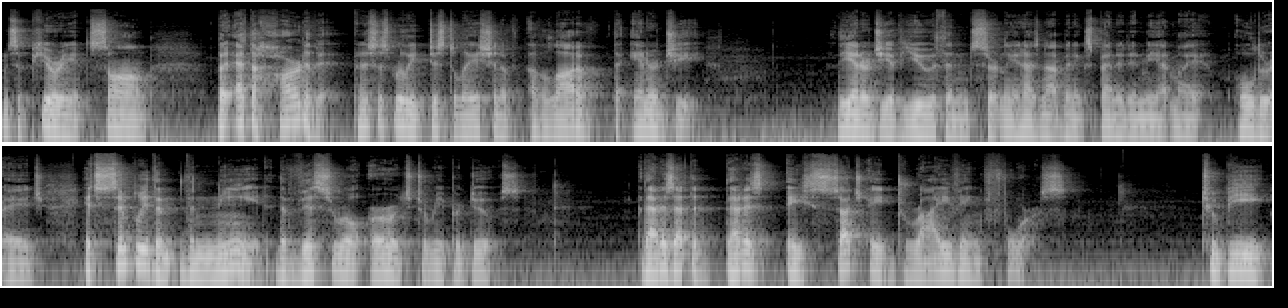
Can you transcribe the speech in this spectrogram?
It's a purient song, but at the heart of it, and this is really distillation of, of a lot of the energy, the energy of youth, and certainly it has not been expended in me at my older age. It's simply the the need, the visceral urge to reproduce that is at the that is a such a driving force to be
